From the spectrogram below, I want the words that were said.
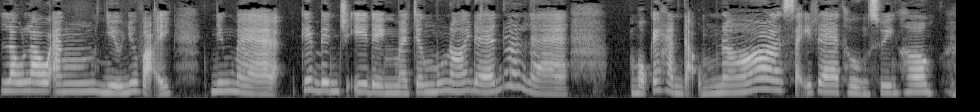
lâu lâu ăn nhiều như vậy. Nhưng mà cái binge eating mà chân muốn nói đến á là một cái hành động nó xảy ra thường xuyên hơn. Ừ.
